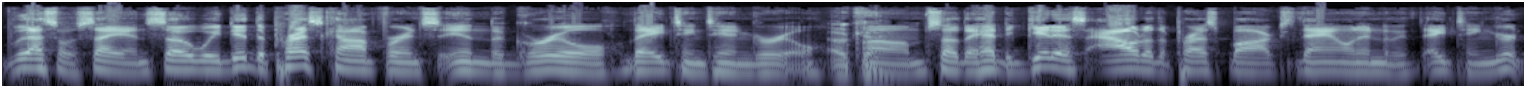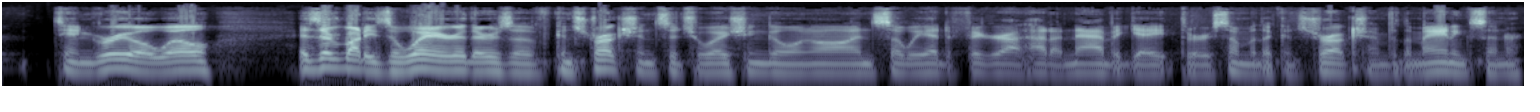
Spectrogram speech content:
That's what I was saying. So we did the press conference in the grill, the eighteen ten grill. Okay. Um. So they had to get us out of the press box down into the eighteen ten grill. Well, as everybody's aware, there's a construction situation going on, so we had to figure out how to navigate through some of the construction for the Manning Center.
